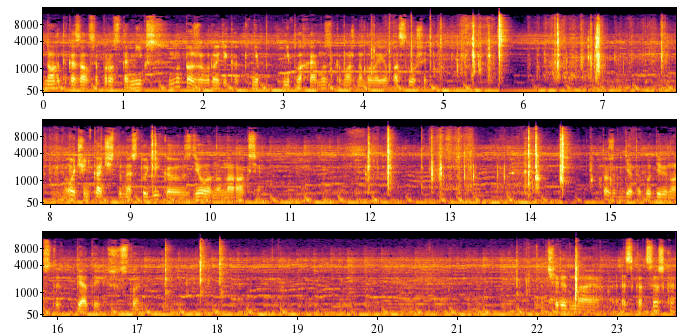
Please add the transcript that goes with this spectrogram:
но это оказался просто микс, ну тоже вроде как неплохая музыка, можно было ее послушать. Очень качественная студийка, сделана на Раксе. Тоже где-то год 95-й, 6 Очередная СКЦшка.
